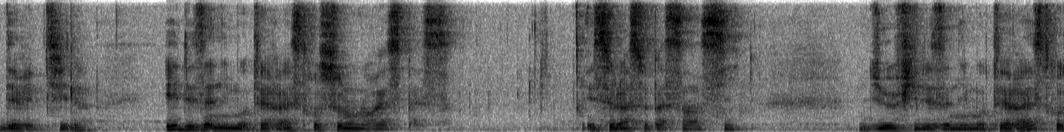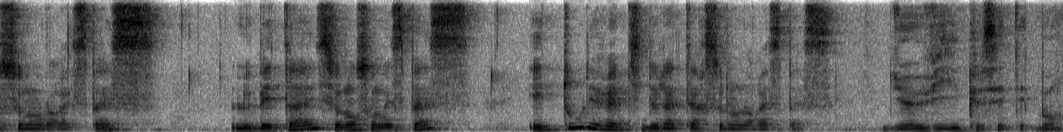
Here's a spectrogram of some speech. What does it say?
des reptiles et des animaux terrestres selon leur espèce. Et cela se passa ainsi. Dieu fit les animaux terrestres selon leur espèce, le bétail selon son espèce, et tous les reptiles de la terre selon leur espèce. Dieu vit que c'était bon.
